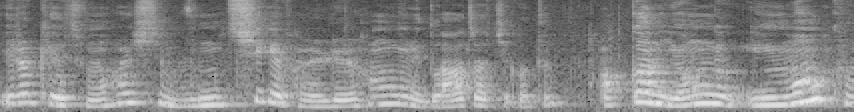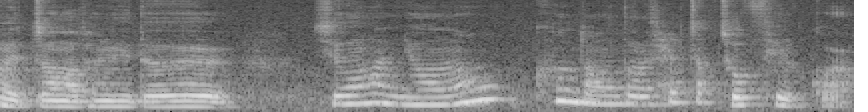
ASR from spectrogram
이렇게 해주면 훨씬 뭉치게 발릴 확률이 낮아지거든? 아까는 영역 이만큼 했잖아, 달미들. 지금 한 요만큼 정도로 살짝 좁힐 거야.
